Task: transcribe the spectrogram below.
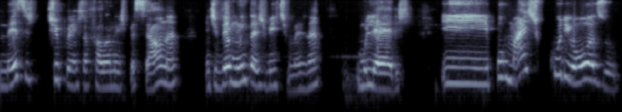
nesse tipo que a gente está falando em especial, né? A gente vê muitas vítimas, né? Mulheres. E por mais curioso,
